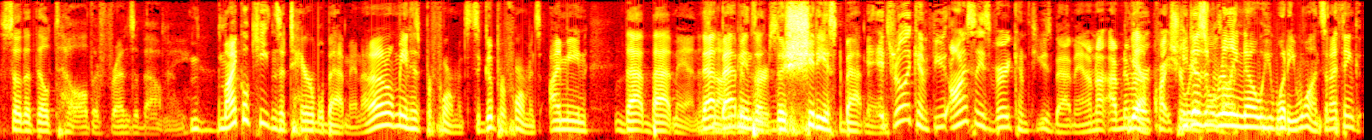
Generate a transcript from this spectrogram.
so that they'll tell all their friends about me. Michael Keaton's a terrible Batman, and I don't mean his performance. It's a good performance. I mean That Batman. Is that not Batman's a, person. the shittiest Batman. It's really confused. Honestly, he's very confused Batman. I'm not. I'm never yeah, quite sure. he what doesn't really are. know he, what he wants, and I think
